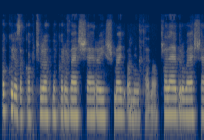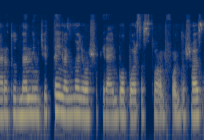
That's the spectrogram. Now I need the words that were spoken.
akkor az a kapcsolatnak a rovására is megy, ami utána a család rovására tud menni, úgyhogy tényleg nagyon sok irányból borzasztóan fontos az,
